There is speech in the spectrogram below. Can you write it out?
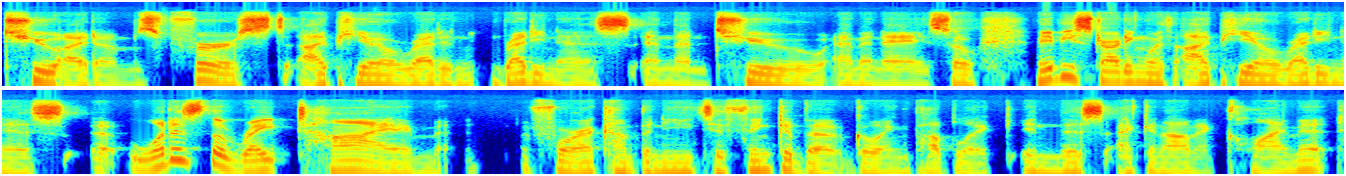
two items first ipo readiness and then two m&a so maybe starting with ipo readiness uh, what is the right time for a company to think about going public in this economic climate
